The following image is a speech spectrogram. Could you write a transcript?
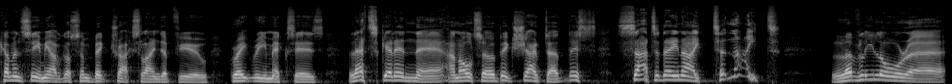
Come and see me. I've got some big tracks lined up for you. Great remixes. Let's get in there. And also a big shout out this Saturday night, tonight. Lovely Laura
